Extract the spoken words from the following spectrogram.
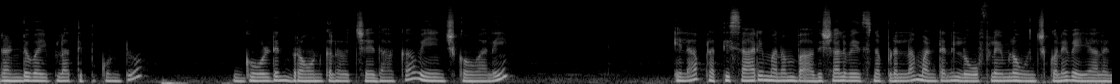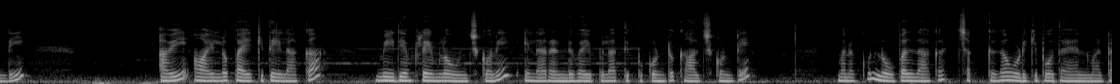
రెండు వైపులా తిప్పుకుంటూ గోల్డెన్ బ్రౌన్ కలర్ వచ్చేదాకా వేయించుకోవాలి. ఇలా ప్రతిసారి మనం బాదుషాలు వేసినప్పుడల్లా మంటని లో ఫ్లేమ్లో ఉంచుకొని వేయాలండి. అవి ఆయిల్లో పైకి తేలాక మీడియం ఫ్లేమ్లో ఉంచుకొని ఇలా రెండు వైపులా తిప్పుకుంటూ కాల్చుకుంటే మనకు లోపల దాకా చక్కగా ఉడికిపోతాయి అన్నమాట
